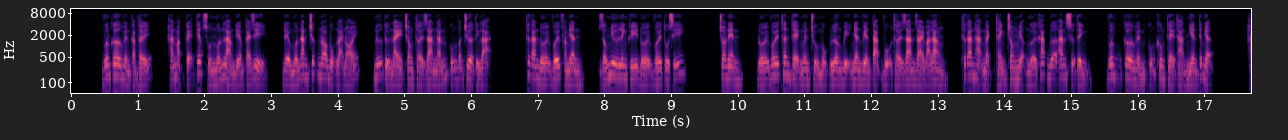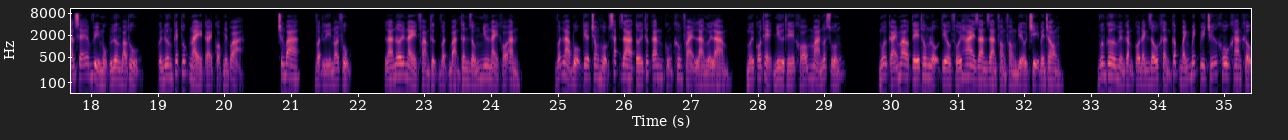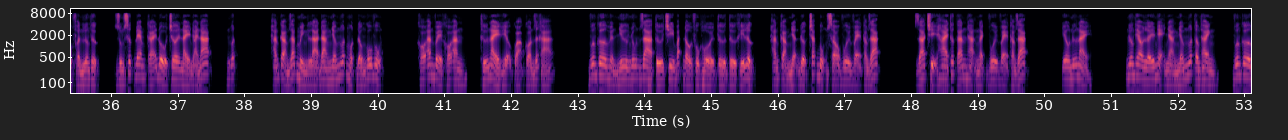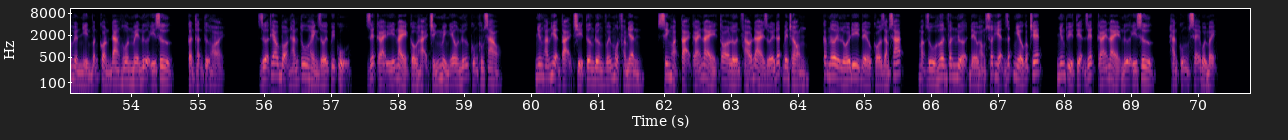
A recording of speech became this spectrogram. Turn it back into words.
Vương cơ huyền cảm thấy, hắn mặc kệ tiếp xuống muốn làm điểm cái gì, đều muốn ăn trước no bụng lại nói, nữ tử này trong thời gian ngắn cũng vẫn chưa tỉnh lại thức ăn đối với phạm nhân, giống như linh khí đối với tu sĩ. Cho nên, đối với thân thể nguyên chủ mục lương bị nhân viên tạp vụ thời gian dài bá lăng, thức ăn hạn ngạch thành trong miệng người khác bữa ăn sự tỉnh vương cơ huyền cũng không thể thản nhiên tiếp nhận. Hắn sẽ vì mục lương báo thủ, quyền đương kết thúc này cái cọp nhân quả. Chương ba, vật lý nói phục. Là nơi này phàm thực vật bản thân giống như này khó ăn. Vẫn là bộ kia trong hộp sắt ra tới thức ăn cũng không phải là người làm, mới có thể như thế khó mà nuốt xuống. Mỗi cái mao tế thông lộ tiêu phối hai gian gian phòng phòng điều trị bên trong vương cơ huyền gặm có đánh dấu khẩn cấp bánh bích quy chữ khô khan khẩu phần lương thực, dùng sức đem cái đồ chơi này nhái nát, nuốt. Hắn cảm giác mình là đang nhấm nuốt một đống gỗ vụn. Khó ăn về khó ăn, thứ này hiệu quả còn rất khá. Vương cơ huyền như nhún ra tứ chi bắt đầu phục hồi từ từ khí lực, hắn cảm nhận được chắc bụng sau vui vẻ cảm giác. Giá trị hai thức ăn hạng ngạch vui vẻ cảm giác. Yêu nữ này. Nương theo lấy nhẹ nhàng nhấm nuốt âm thanh, vương cơ huyền nhìn vẫn còn đang hôn mê nữ ý sư, cẩn thận tự hỏi. Dựa theo bọn hắn tu hành giới quy củ, giết cái ý này cầu hại chính mình yêu nữ cũng không sao. Nhưng hắn hiện tại chỉ tương đương với một phạm nhân sinh hoạt tại cái này to lớn pháo đài dưới đất bên trong, các nơi lối đi đều có giám sát, mặc dù hơn phân nửa đều hỏng xuất hiện rất nhiều góc chết, nhưng tùy tiện giết cái này nữ ý sư, hắn cũng sẽ bồi mệnh.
